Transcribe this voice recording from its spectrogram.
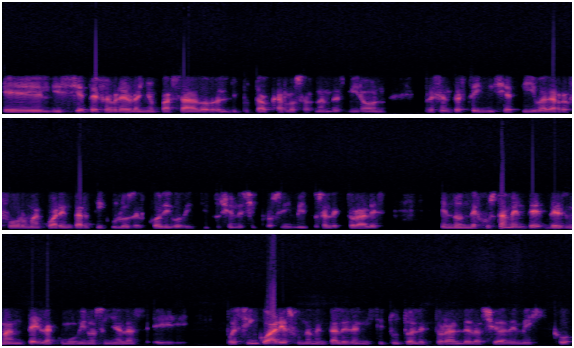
el 17 de febrero del año pasado, el diputado Carlos Hernández Mirón presenta esta iniciativa de reforma, 40 artículos del Código de Instituciones y Procedimientos Electorales, en donde justamente desmantela, como bien lo señalas, eh, pues cinco áreas fundamentales del Instituto Electoral de la Ciudad de México,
